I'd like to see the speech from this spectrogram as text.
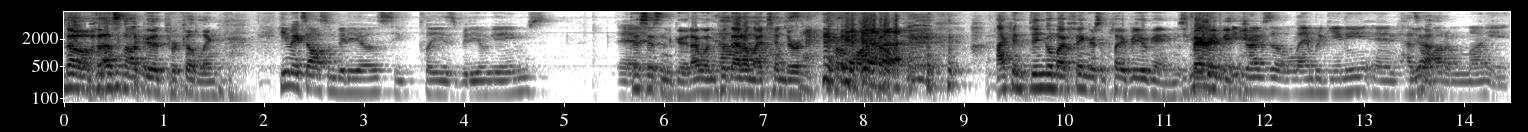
no, that's not good for cuddling. He makes awesome videos. He plays video games. And- This isn't good. I wouldn't put that on my Tinder profile. I can dingle my fingers and play video games. He Marry drives- He drives a Lamborghini and has Yeah. a lot of money.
